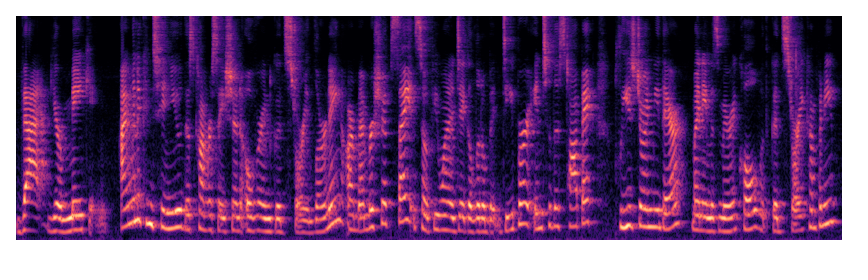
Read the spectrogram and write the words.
that you're making. I'm going to continue this conversation over in Good Story Learning, our membership site. So if you want to dig a little bit deeper into this topic, please join me there. My name is Mary Kole with Good Story Company.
